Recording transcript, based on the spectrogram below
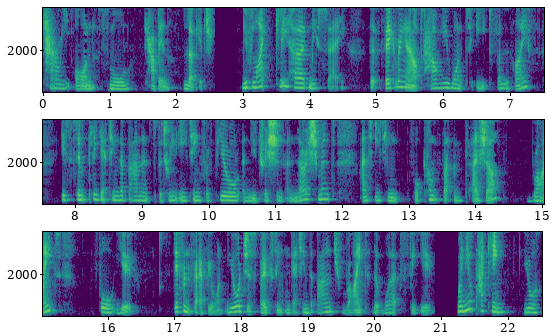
carry on small cabin luggage. You've likely heard me say that figuring out how you want to eat for life is simply getting the balance between eating for fuel and nutrition and nourishment and eating for comfort and pleasure right for you different for everyone. You're just focusing on getting the balance right that works for you. When you're packing your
